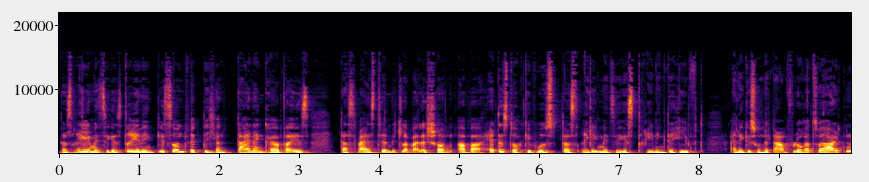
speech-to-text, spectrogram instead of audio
Dass regelmäßiges Training gesund für dich und deinen Körper ist, das weißt du ja mittlerweile schon. Aber hättest du auch gewusst, dass regelmäßiges Training dir hilft, eine gesunde Darmflora zu erhalten?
